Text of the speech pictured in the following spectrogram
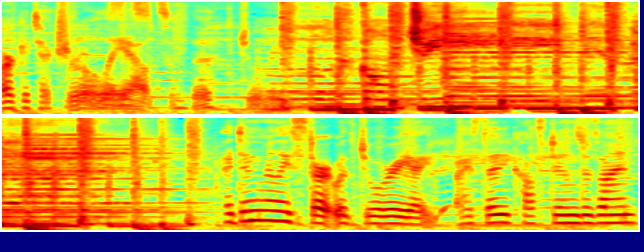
architectural layouts of the jewelry. I didn't really start with jewelry. I, I studied costume design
